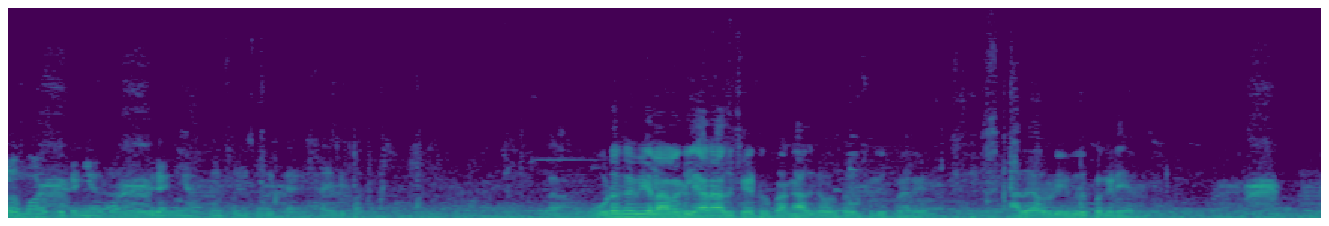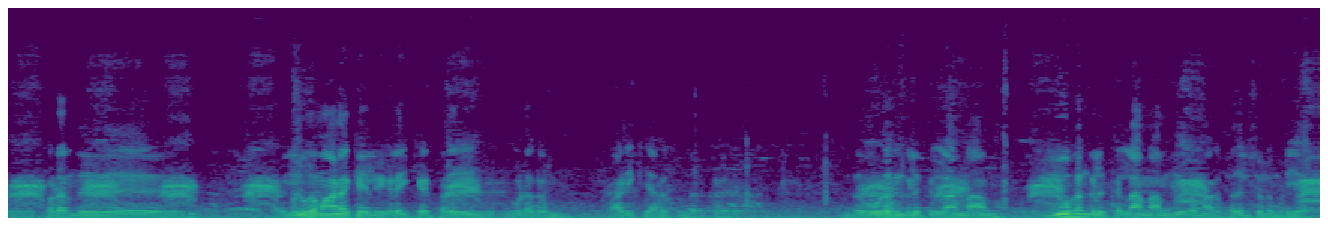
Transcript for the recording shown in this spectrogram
பலமான கூட்டணியாக இருக்கும் எதிரணியாக இருக்கும்னு சொல்லி சொல்லியிருக்காங்க. அதை எப்படி பார்க்கலாம் ஊடகவியலாளர்கள் யாராவது கேட்டிருப்பாங்க அதுக்கு அவர் பதில் சொல்லியிருப்பாரு. அது அவருடைய விருப்பம் கிடையாது. தொடர்ந்து யூகமான கேள்விகளை கேட்பதை ஊடகம் வாடிக்கையாக கொண்டிருக்கிறது. இந்த ஊடகங்களுக்கெல்லாம் நாம் யூகங்களுக்கெல்லாம் நாம் யூகமாக பதில் சொல்ல முடியாது.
